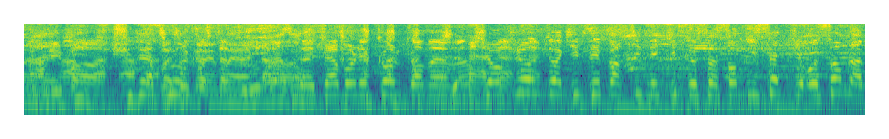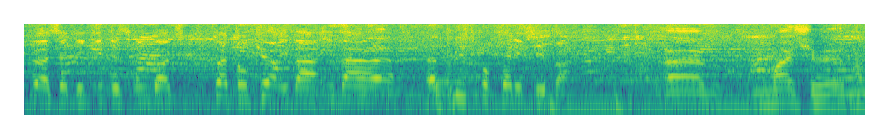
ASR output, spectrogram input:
Yann, n'oublie pas. Je suis T'as été à bonne école quand même. hein. Jean-Claude, toi qui faisais partie de l'équipe de 77 qui ressemble un peu à cette équipe de Springboks, toi ton cœur il bat, il bat euh, plus pour quelle équipe? Euh, moi, je, mon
